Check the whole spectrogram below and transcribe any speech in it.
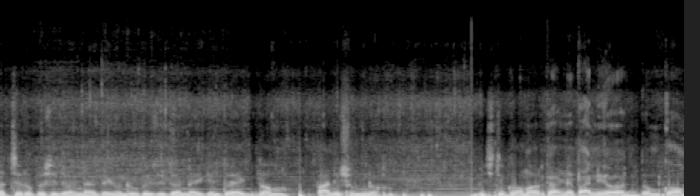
হচ্ছে রূপসী ঝর্ণা দেখুন রূপসী ঝর্ণায় কিন্তু একদম পানি শূন্য। বৃষ্টি কম হওয়ার কারণে পানিও একদম কম।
